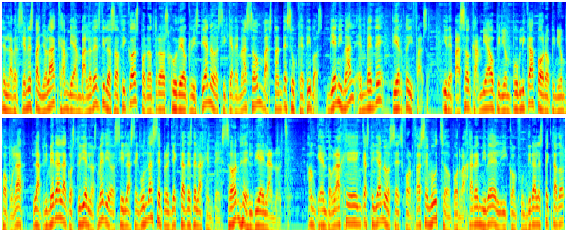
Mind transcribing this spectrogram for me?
En la versión española cambian valores filosóficos por otros judeocristianos y que además son bastante subjetivos, bien y mal en vez de cierto y falso. Y de paso cambia opinión pública por opinión popular. La primera la construyen los medios y la segunda se proyecta desde la gente. Son el y la noche. Aunque el doblaje en castellano se esforzase mucho por bajar el nivel y confundir al espectador,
